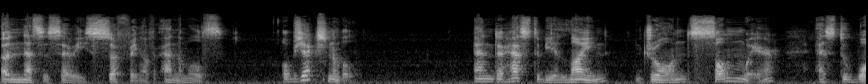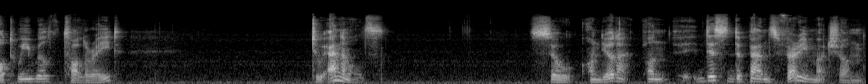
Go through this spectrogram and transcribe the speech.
unnecessary suffering of animals objectionable. And there has to be a line drawn somewhere as to what we will tolerate to animals. So on the other on this depends very much on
